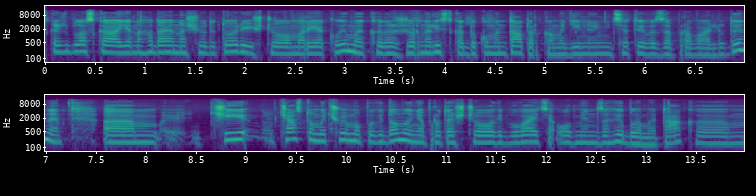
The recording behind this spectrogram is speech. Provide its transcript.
Скажіть, будь ласка, я нагадаю нашій аудиторії, що Марія Климик, журналістка-документаторка медійної ініціативи за права людини. Ем, чи часто ми чуємо повідомлення про те, що відбувається обмін загиблими, так ем,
